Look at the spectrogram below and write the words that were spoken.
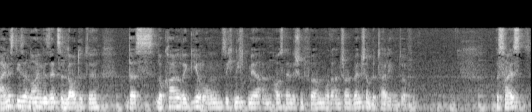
Eines dieser neuen Gesetze lautete, dass lokale Regierungen sich nicht mehr an ausländischen Firmen oder an Joint Venture beteiligen dürfen. Das heißt,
